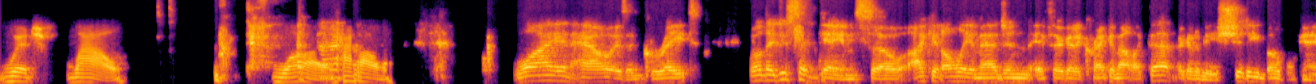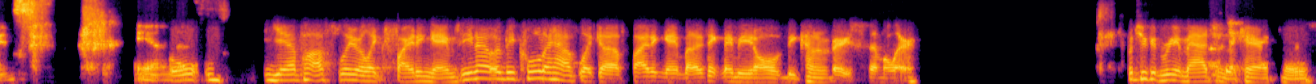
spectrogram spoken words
which wow, why, how? Why and how is a great. Well, they just said games, so I can only imagine if they're going to crank them out like that, they're going to be shitty mobile games. and uh, Oh, yeah, possibly or like fighting games. You know, it would be cool to have like a fighting game, but I think maybe it all would be kind of very similar. But you could reimagine the characters.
